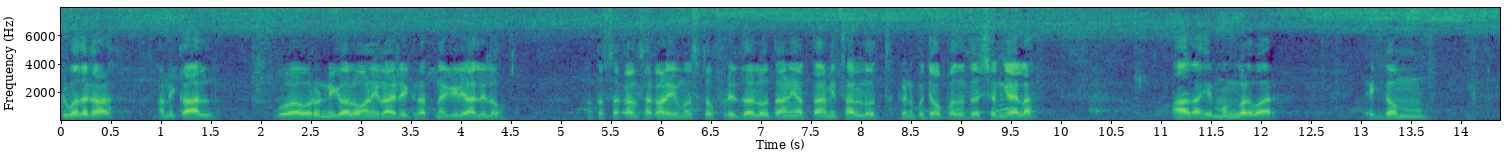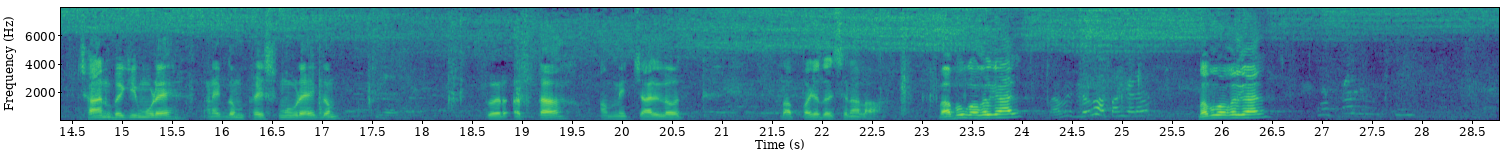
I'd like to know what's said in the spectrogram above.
शुभ सकाळ आम्ही काल गोव्यावरून निघालो आणि डायरेक्ट रत्नागिरी आलेलो. आता सकाळ सकाळी मस्त फ्रेश झालोत आणि आता आम्ही चाललोत गणपती बाप्पाचं दर्शन घ्यायला. आज आहे मंगळवार. एकदम छानपैकी मूड आहे आणि एकदम फ्रेश मूड आहे एकदम. तर आत्ता आम्ही चाललोत बाप्पाच्या दर्शनाला. बाबू गॉगल घाल. बाबू गॉगल घाल.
